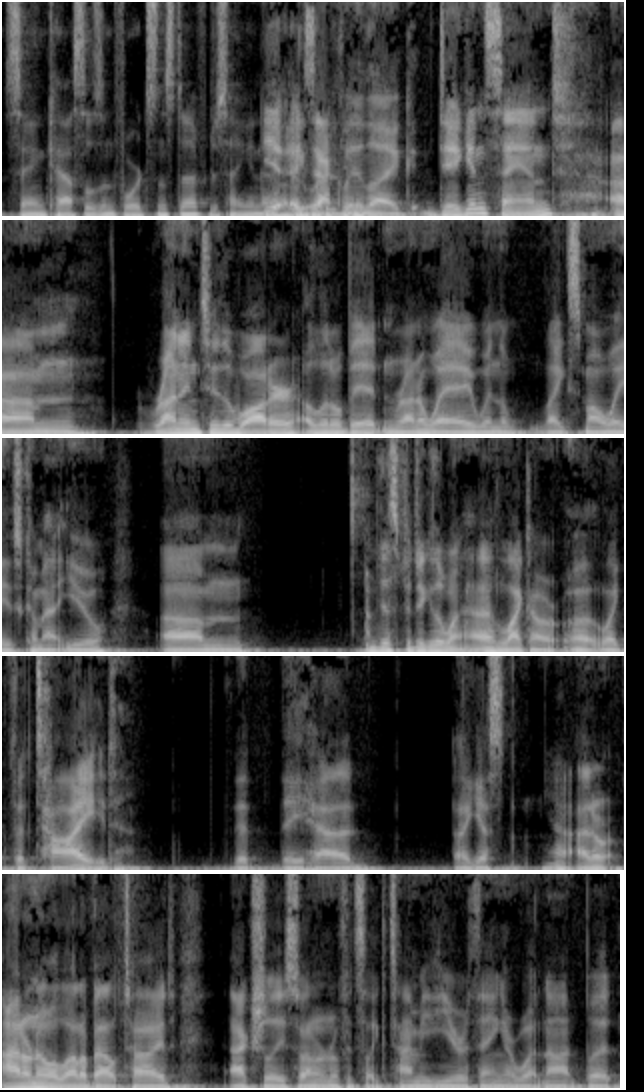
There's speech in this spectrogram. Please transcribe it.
sand castles and forts and stuff, just hanging out? Yeah, exactly. Like digging sand, um, run into the water a little bit and run away when the like small waves come at you. Um, this particular one had like a uh, like the tide that they had. I guess yeah. I don't I don't know a lot about tide actually, so I don't know if it's like time of year thing or whatnot, but I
